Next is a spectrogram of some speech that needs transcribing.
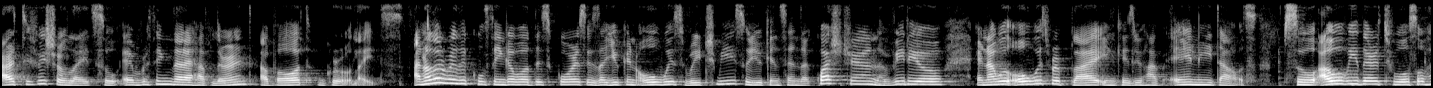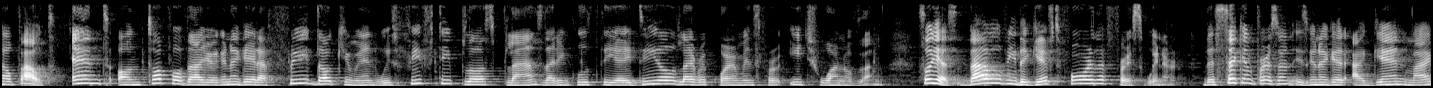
artificial light, so everything that I have learned about grow lights. Another really cool thing about this course is that you can always reach me, so you can send a question, a video, and I will always reply in case you have any doubts. So I will be there to also help out. And on top of that, you're gonna get a free document with 50 plus plans that includes the ideal light requirements for each one of them. So yes, that will be the gift for the first winner. The second person is gonna get again my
